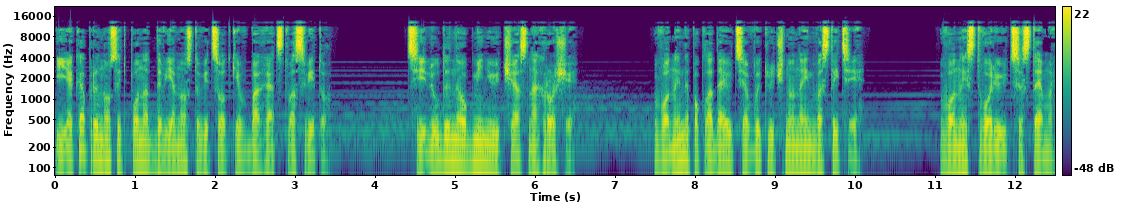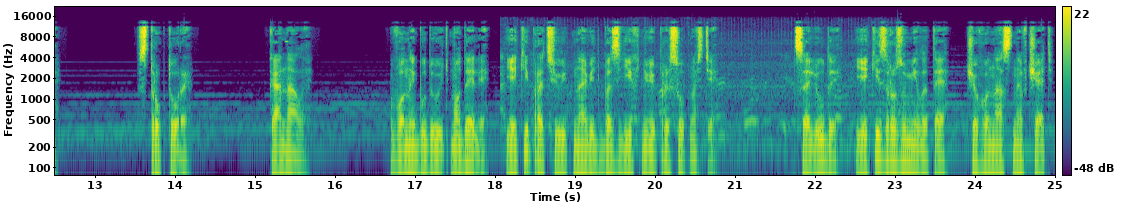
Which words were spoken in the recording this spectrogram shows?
і яка приносить понад 90% багатства світу. Ці люди не обмінюють час на гроші. Вони не покладаються виключно на інвестиції. Вони створюють системи, структури, канали. Вони будують моделі, які працюють навіть без їхньої присутності. Це люди, які зрозуміли те, чого нас не вчать,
